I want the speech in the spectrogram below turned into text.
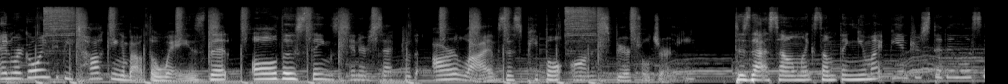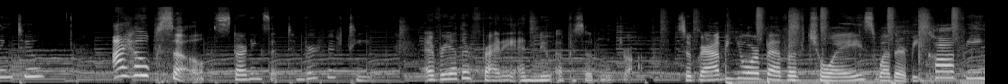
And we're going to be talking about the ways that all those things intersect with our lives as people on a spiritual journey. Does that sound like something you might be interested in listening to? I hope so. Starting September 15th, every other Friday, a new episode will drop. So grab your bev of choice, whether it be coffee,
